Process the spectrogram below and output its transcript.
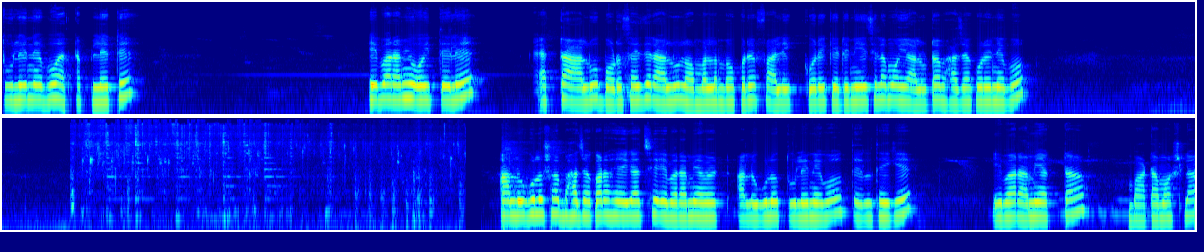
তুলে নেব একটা প্লেটে। এবার আমি ওই তেলে একটা আলু, বড় সাইজের আলু, লম্বা লম্বা করে ফালি করে কেটে নিয়েছিলাম। ওই আলুটা ভাজা করে নেব। আলুগুলো সব ভাজা করা হয়ে গেছে। এবার আমি আবার আলুগুলো তুলে নেব তেল থেকে। এবার আমি একটা বাটা মশলা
